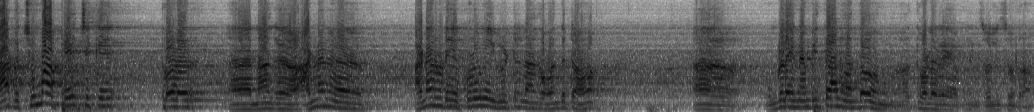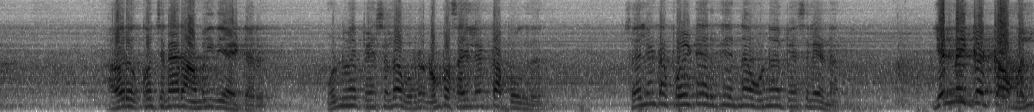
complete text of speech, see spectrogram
நாங்கள் சும்மா பேச்சுக்கு தோழர் நாங்கள் அண்ணன் அண்ணனுடைய குழுவை விட்டு நாங்கள் வந்துட்டோம். உங்களை நம்பித்தான் வந்தோம் தோழரே அப்படின்னு சொல்லி சொல்கிறோம் அவர் கொஞ்ச நேரம் அமைதியாகிட்டார் ஒன்றுமே பேசலை ஒரு ரொம்ப சைலண்ட்டாக போகுது. சைலண்ட்டாக போயிட்டே இருக்கு என்ன ஒன்றுமே பேசலேன்னு. என்னை கேட்காமல்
